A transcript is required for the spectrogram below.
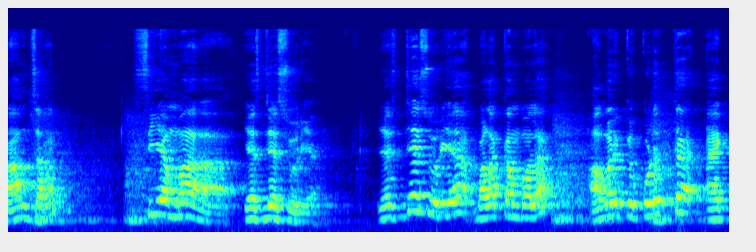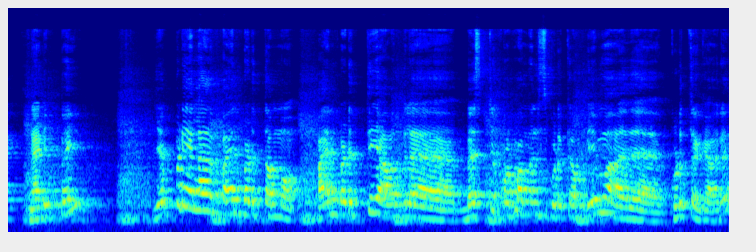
ராம் சரண் சிஎம்மா எஸ்ஜே சூர்யா. எஸ்ஜே சூர்யா வழக்கம் போல அவருக்கு கொடுத்த நடிப்பை எப்படியெல்லாம் பயன்படுத்தமோ பயன்படுத்தி அவங்கள பெஸ்ட் பர்ஃபார்மன்ஸ் கொடுக்க முடியுமோ அதை கொடுத்துருக்காரு.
